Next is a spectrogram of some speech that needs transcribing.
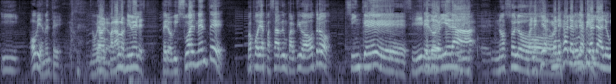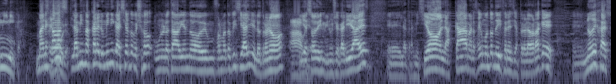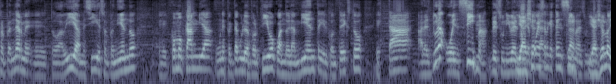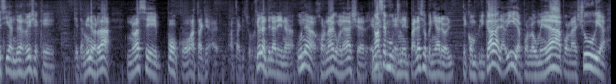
Y obviamente, no voy a comparar los niveles, pero visualmente vos podías pasar de un partido a otro sin que eh, Sí, te que te- doliera eh, no solo... Manejaba, manejaba la misma espíritu. escala lumínica. Manejabas Seguro. la misma escala lumínica, es cierto que yo uno lo estaba viendo de un formato oficial y el otro no, Ah, y eso disminuye calidades, eh, la transmisión, las cámaras, hay un montón de diferencias, pero la verdad que eh, no deja de sorprenderme, eh, todavía me sigue sorprendiendo eh, cómo cambia un espectáculo deportivo cuando el ambiente y el contexto está a la altura o encima de su nivel, porque puede ser que esté encima claro, de su y nivel. ayer lo decía Andrés Reyes, que, que también es verdad. No hace poco, hasta que hasta que surgió la ante la arena, una jornada como la de ayer, el- mucho. en el Palacio Peñarol, te complicaba la vida por la humedad, por la lluvia.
